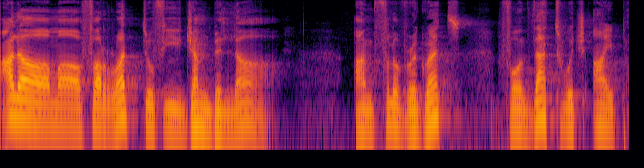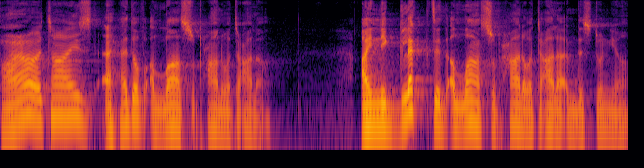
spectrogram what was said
على ما فرطت في جنب الله. I'm full of regret for that which I prioritized ahead of Allah subhanahu wa ta'ala. I neglected Allah subhanahu wa ta'ala in this dunya.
